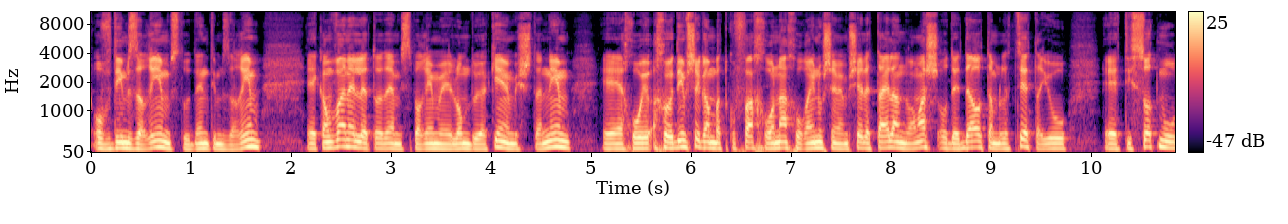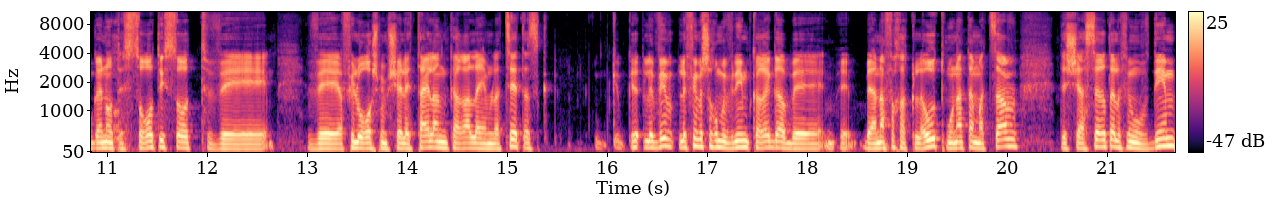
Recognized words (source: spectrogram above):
עובדים זרים, סטודנטים זרים. אה, כמובן אלה, אתה יודע, מספרים אה, לא מדויקים, הם משתנים. אה, אנחנו, אנחנו יודעים שגם בתקופה האחרונה אנחנו ראינו שממשלת תאילנד ממש עודדה אותם לצאת, היו אה, טיסות מאורגנות, עשרות טיסות, ו... ואפילו ראש ממשלת תאילנד קרא להם לצאת, אז לפי, לפי מה שאנחנו מבינים כרגע ב, ב, בענף החקלאות, תמונת המצב זה שעשרת אלפים עובדים,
